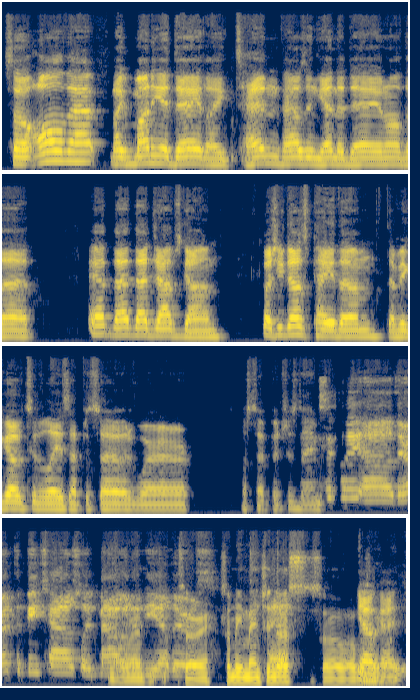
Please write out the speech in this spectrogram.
So all that like money a day, like ten thousand yen a day, and all that, yeah, that that job's gone. But she does pay them. Then we go to the latest episode where what's that bitch's name? Basically, uh, they're at the beach house, with Mao and the others. Sorry, somebody mentioned us, so I was Yeah, like, okay.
